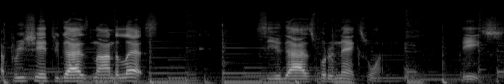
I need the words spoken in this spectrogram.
appreciate you guys nonetheless. See you guys for the next one. Peace.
